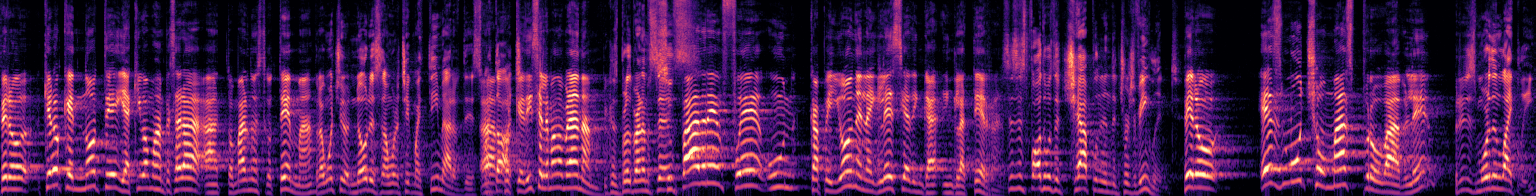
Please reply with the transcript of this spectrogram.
Pero quiero que note, y aquí vamos a empezar a, a tomar nuestro tema, But I want you to notice, and I want to take my theme out of this, my ah, thought. porque dice el hermano Branham, Because Brother Branham su says, padre fue un capellón en la iglesia de Inga- Inglaterra. says his father was a chaplain in the Church of England. Pero es mucho más probable But it is more than likely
